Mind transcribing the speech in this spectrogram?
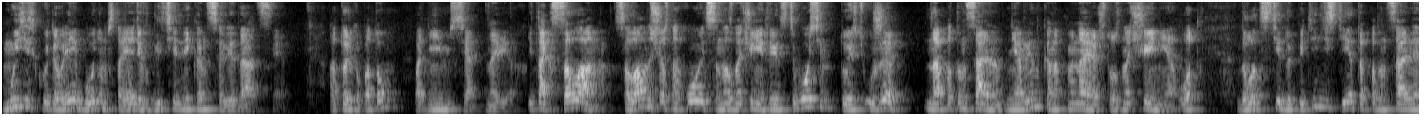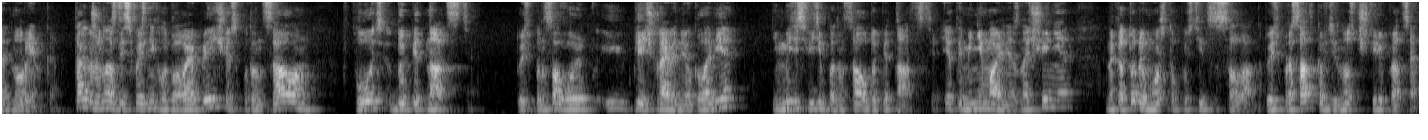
мы здесь какое-то время будем стоять в длительной консолидации. А только потом поднимемся наверх. Итак, Solana. Solana сейчас находится на значении 38, то есть уже на потенциальном дне рынка. Напоминаю, что значение от 20 до 50 это потенциальное дно рынка. Также у нас здесь возникла голова и плечи с потенциалом вплоть до 15. То есть потенциал и плеч равен ее голове, и мы здесь видим потенциал до 15. Это минимальное значение, на которое может опуститься Solana. То есть просадка в 94%.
